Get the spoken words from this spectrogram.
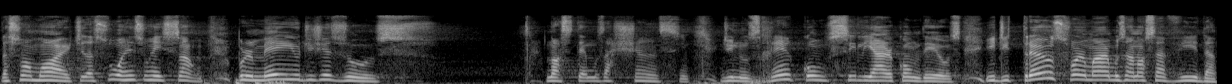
da sua morte, da sua ressurreição, por meio de Jesus, nós temos a chance de nos reconciliar com Deus e de transformarmos a nossa vida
